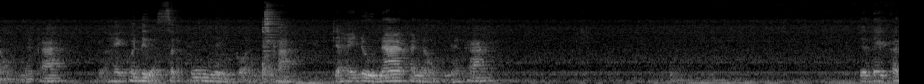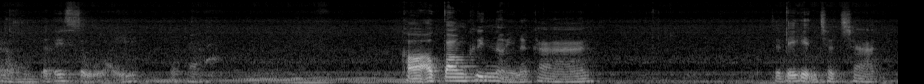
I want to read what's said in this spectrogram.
นมนะคะ เดี๋ยวให้เขาเดือดสักครู่หนึ่งก่อนนะคะ จะให้ดูหน้าขนมนะคะ จะได้ขนมจะได้สวยนะคะ ขอเอากล้องขึ้นหน่อยนะคะ จะได้เห็นชัดๆ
